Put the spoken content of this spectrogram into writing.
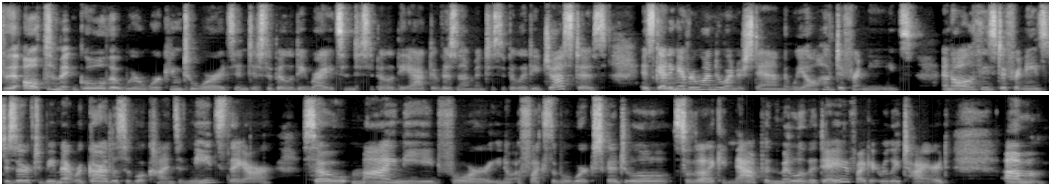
the ultimate goal that we're working towards in disability rights and disability activism and disability justice is getting everyone to understand that we all have different needs and all of these different needs deserve to be met regardless of what kinds of needs they are. So my need for you know a flexible work schedule so that i can nap in the middle of the day if i get really tired um,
